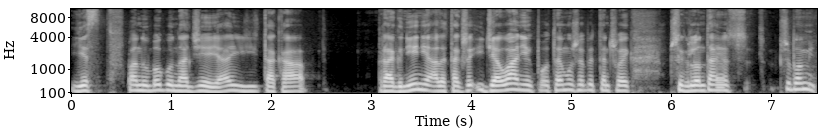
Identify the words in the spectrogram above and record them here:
jest w Panu Bogu nadzieja i taka pragnienie, ale także i działanie po temu, żeby ten człowiek przyglądając, przypomi,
